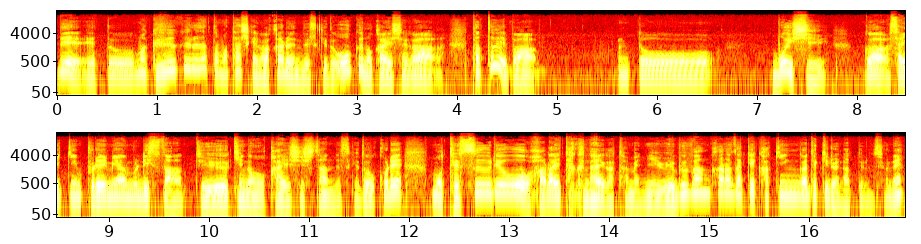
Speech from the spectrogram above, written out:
で、えっ、ー、と、まあ、Google だとまあ確かにわかるんですけど、多くの会社が、例えば、うんと、 Voicy が最近プレミアムリスナーっていう機能を開始したんですけど、これもう手数料を払いたくないがために Web 版からだけ課金ができるようになってるんですよね。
